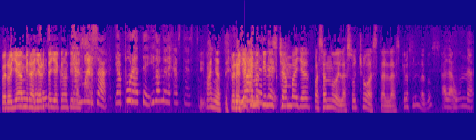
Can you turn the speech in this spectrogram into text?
Pero ya, Desde mira, ya ahorita seis. ya que no ¡Y tienes... almuerza! ¡Y apúrate! ¿Y dónde dejaste esto? Y bañate. Pero Y ya que no tienes chamba, ya pasando de las 8 hasta las... ¿Qué hora salen las 2? A la una.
